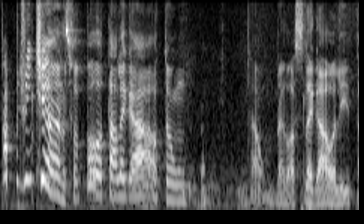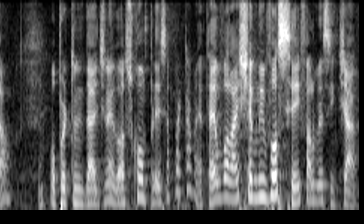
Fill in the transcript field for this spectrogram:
Papo de 20 anos. Pô, tá legal, tem um, tá um negócio legal ali e tal. Oportunidade de negócio. Comprei esse apartamento. Aí eu vou lá e chego em você e falo assim, Thiago,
